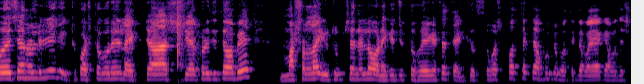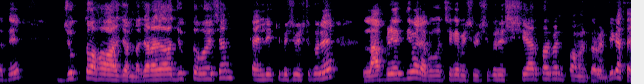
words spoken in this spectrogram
হয়েছেন অলরেডি একটু কষ্ট করে লাইভটা শেয়ার করে দিতে হবে। মাসাল্লাহ ইউটিউব চ্যানেলে অনেকে যুক্ত হয়ে গেছে। থ্যাংক ইউ সো মাচ প্রত্যেকটা আপুকে, প্রত্যেকটা ভাইয়াকে আমাদের সাথে যুক্ত হওয়ার জন্য। যারা যারা যুক্ত হয়েছেন কাইন্ডলি একটু বেশি বেশি করে লাভ রিয়েক্ট দিবেন এবং হচ্ছে বেশি বেশি করে শেয়ার করবেন কমেন্ট করবেন, ঠিক আছে?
